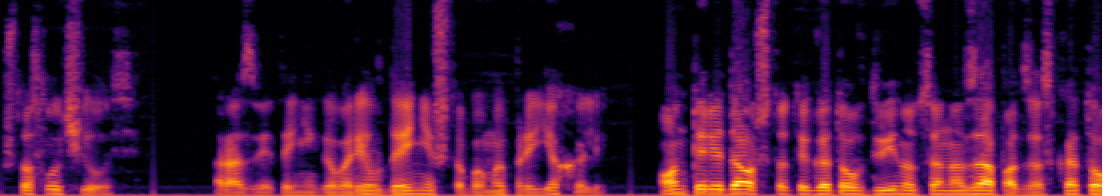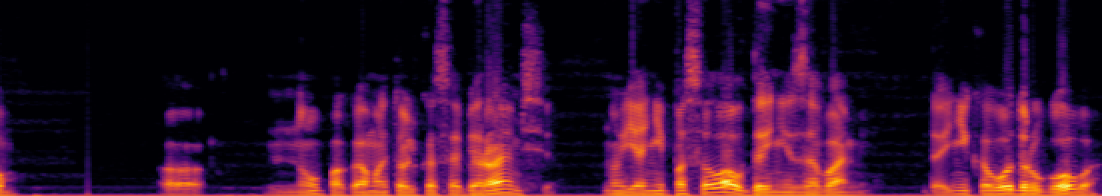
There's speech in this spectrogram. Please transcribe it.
Что случилось? Разве ты не говорил Дэнни, чтобы мы приехали? Он передал, что ты готов двинуться на запад за скотом». «Э, «Ну, пока мы только собираемся. Но я не посылал Дэнни за вами. Да и никого другого.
